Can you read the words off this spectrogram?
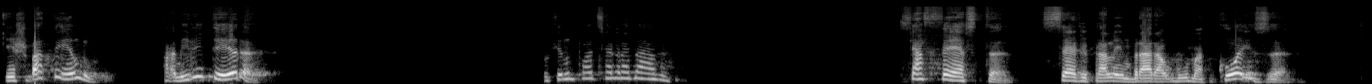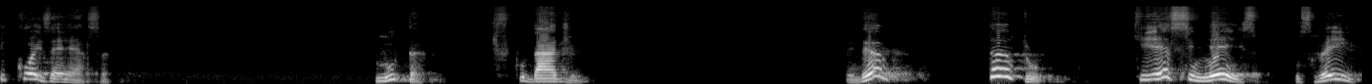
queixo batendo. Família inteira. Porque não pode ser agradável. Se a festa serve para lembrar alguma coisa, que coisa é essa? Luta, dificuldade. Entendeu? Tanto que esse mês, os reis,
